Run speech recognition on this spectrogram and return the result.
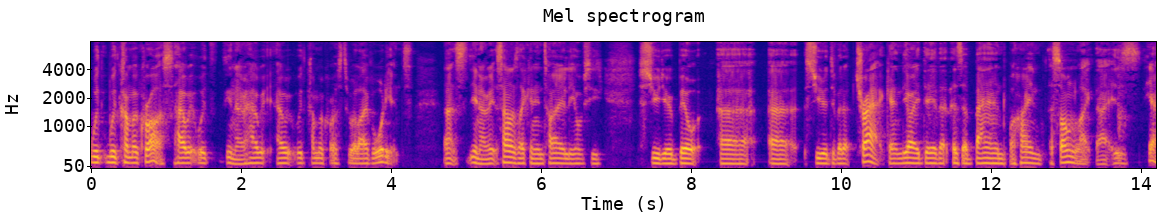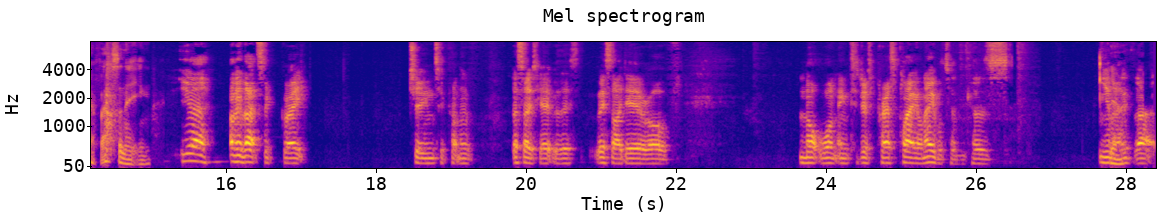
would would come across, how it would you know how it how it would come across to a live audience. That's you know, it sounds like an entirely obviously studio built uh, uh, studio developed track, and the idea that there's a band behind a song like that is yeah fascinating. Yeah, I mean that's a great tune to kind of associate with this this idea of not wanting to just press play on Ableton because you know Yeah. that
